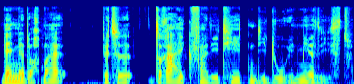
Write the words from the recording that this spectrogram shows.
Nenn mir doch mal bitte drei Qualitäten, die du in mir siehst.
